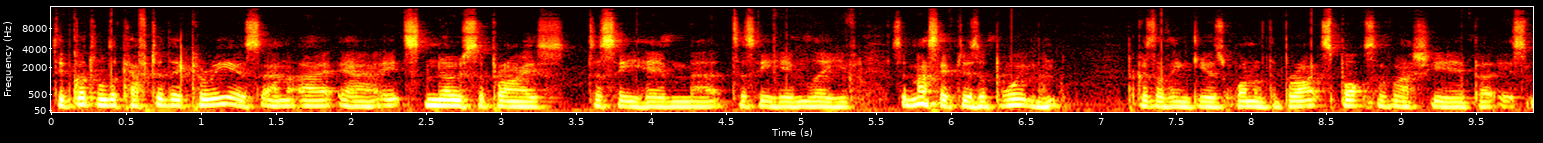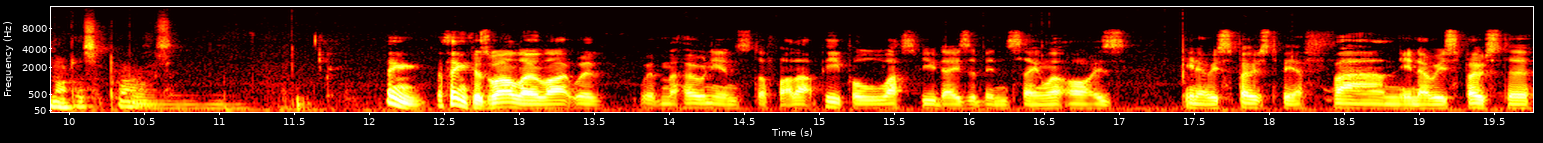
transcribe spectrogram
they've got to look after their careers, and I, uh, it's no surprise to see him uh, to see him leave. It's a massive disappointment because I think he was one of the bright spots of last year, but it's not a surprise. I think I think as well though, like with with Mahoney and stuff like that, people last few days have been saying like, oh, he's you know he's supposed to be a fan, you know he's supposed to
